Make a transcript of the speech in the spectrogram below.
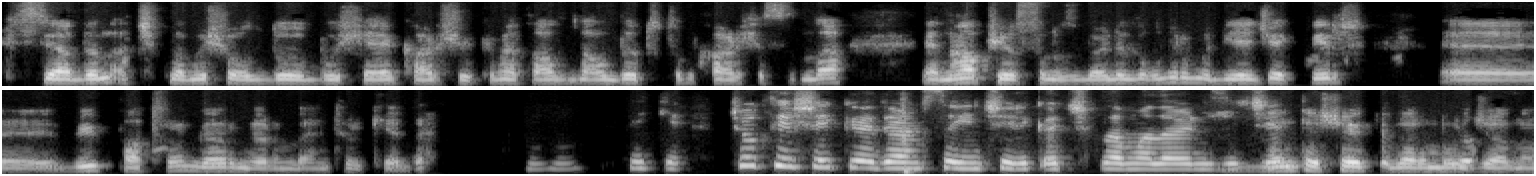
TÜSİAD'ın açıklamış olduğu bu şeye karşı, hükümet aldığı tutum karşısında e, ne yapıyorsunuz böyle de olur mu diyecek bir e, büyük patron görmüyorum ben Türkiye'de. Peki. Çok teşekkür ediyorum Sayın Çelik açıklamalarınız için. Ben teşekkür ederim Burcu Hanım.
